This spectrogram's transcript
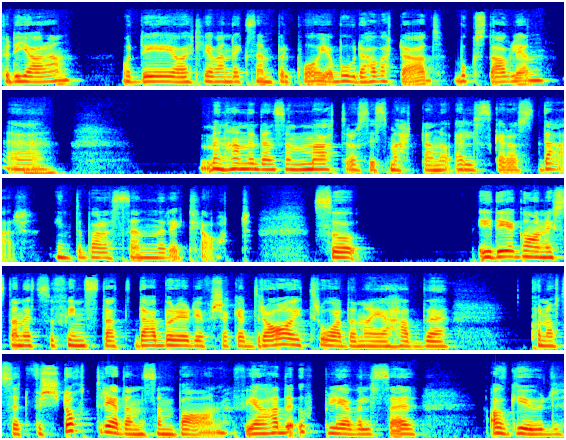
för det gör han. Och det är jag ett levande exempel på. Jag borde ha varit död, bokstavligen. Eh, men han är den som möter oss i smärtan och älskar oss där. Inte bara sen när det är klart. Så i det garnnystanet så finns det att där började jag försöka dra i trådarna jag hade på något sätt förstått redan som barn. För jag hade upplevelser av Gud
